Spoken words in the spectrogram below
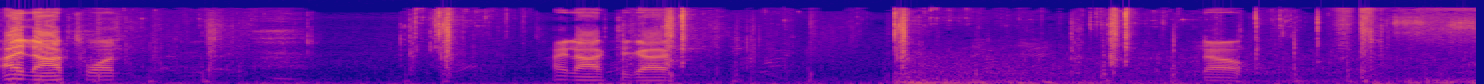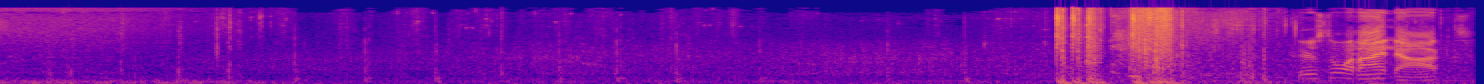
I knocked one. I knocked a guy. No. There's the one I knocked.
